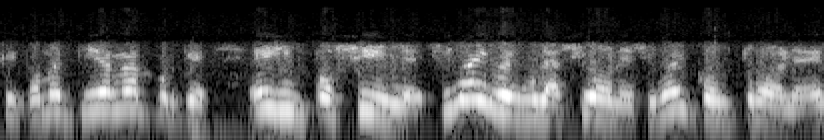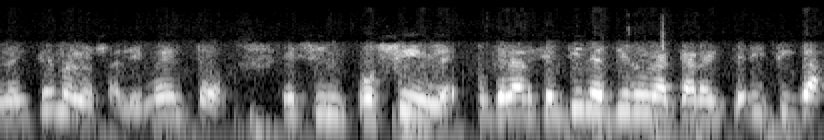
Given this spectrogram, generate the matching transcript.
que comer tierra porque es imposible. Si no hay regulaciones, si no hay controles en el tema de los alimentos, es imposible, porque la Argentina tiene una característica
